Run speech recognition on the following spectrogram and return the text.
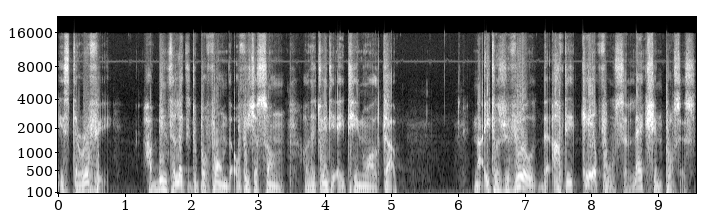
Istrefi have been selected to perform the official song of the 2018 World Cup. Now, it was revealed that after a careful selection process,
